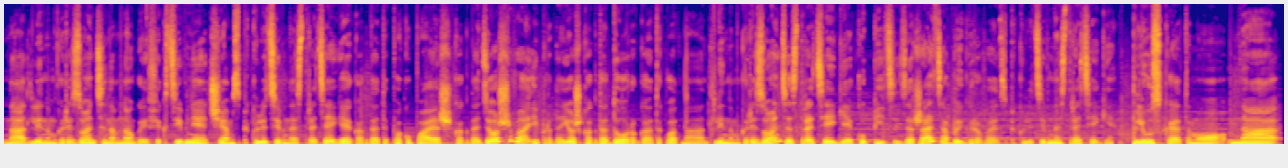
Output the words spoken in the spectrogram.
на длинном горизонте намного эффективнее, чем спекулятивная стратегия, когда ты покупаешь, когда дешево, и продаешь, когда дорого. Так вот, на длинном горизонте стратегия купить и держать обыгрывает спекулятивные стратегии. Плюс к этому на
